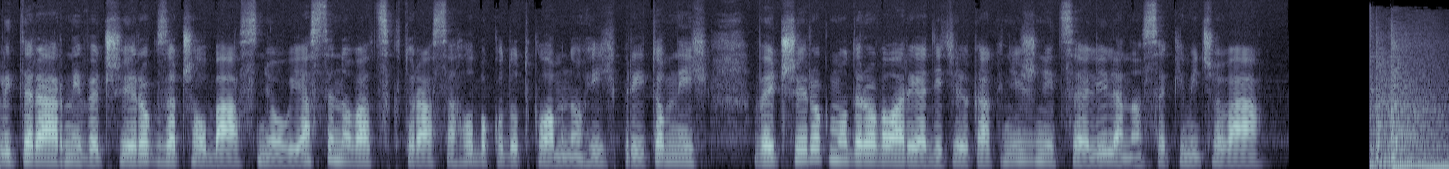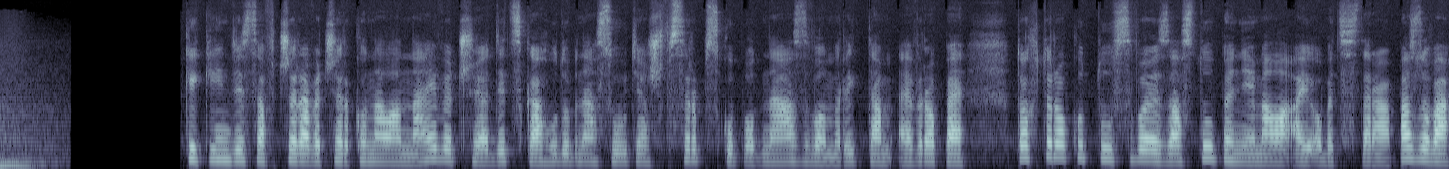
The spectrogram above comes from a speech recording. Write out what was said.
Literárny večierok začal básňou Jasenovac, ktorá sa hlboko dotkla mnohých prítomných. Večierok moderovala riaditeľka knižnice Liliana Sekimičová. Kikinde sa včera večer konala najväčšia detská hudobná súťaž v Srbsku pod názvom Ritam Európe. Tohto roku tu svoje zastúpenie mala aj obec Stará Pazova.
